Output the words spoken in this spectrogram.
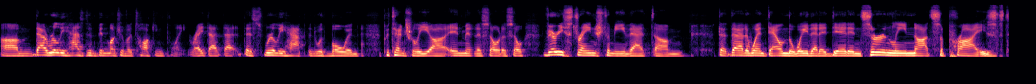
um, that really hasn't been much of a talking point, right? That that this really happened with Bowen potentially uh, in Minnesota. So very strange to me that. Um, that, that it went down the way that it did, and certainly not surprised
